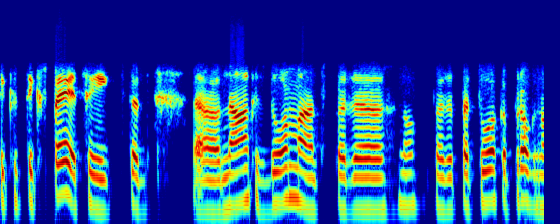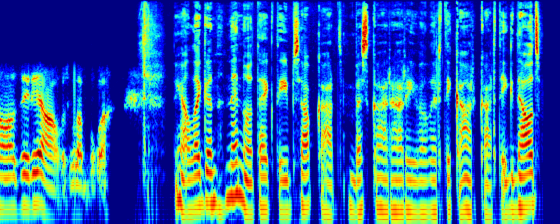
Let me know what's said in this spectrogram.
tik, tik spēcīgs, tad uh, nākas domāt par, uh, nu, par, par to, ka prognozi ir jāuzlabo. Jā, lai gan nenoteiktības apkārt bez kārā arī vēl ir tik ārkārtīgi daudz.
